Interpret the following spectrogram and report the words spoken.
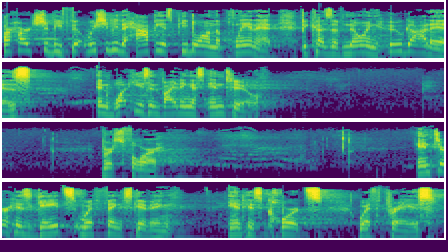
Our hearts should be filled. We should be the happiest people on the planet because of knowing who God is and what He's inviting us into. Verse 4 Enter His gates with thanksgiving and His courts with praise.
